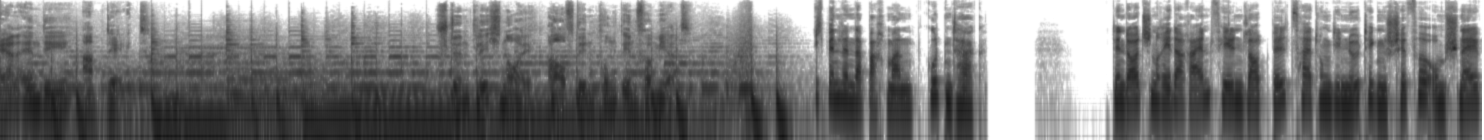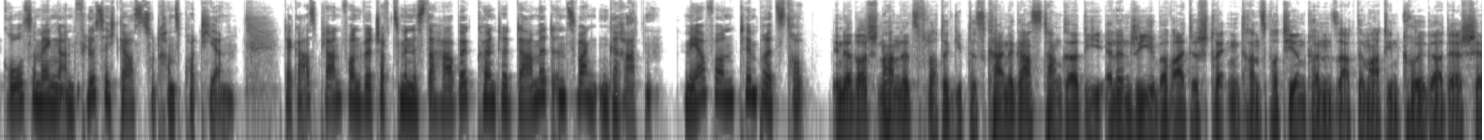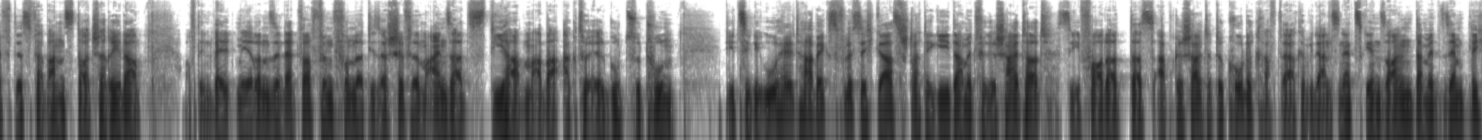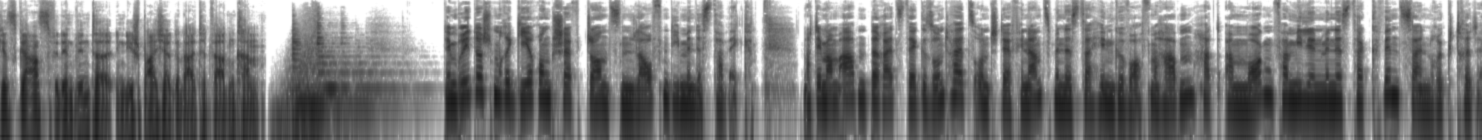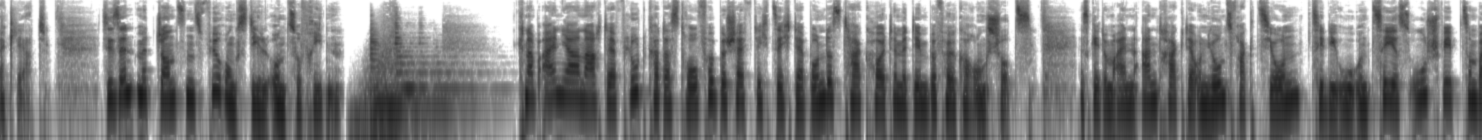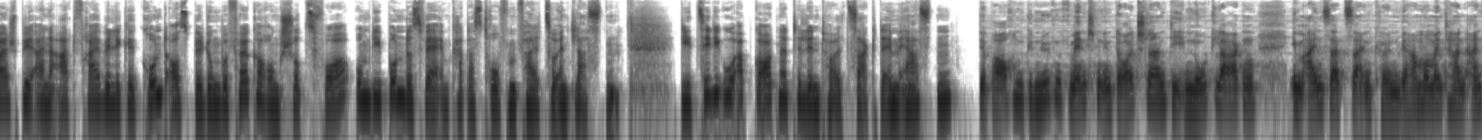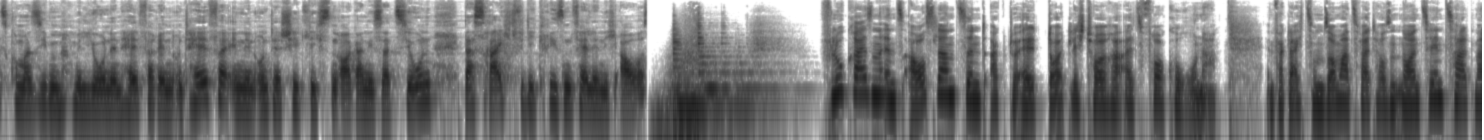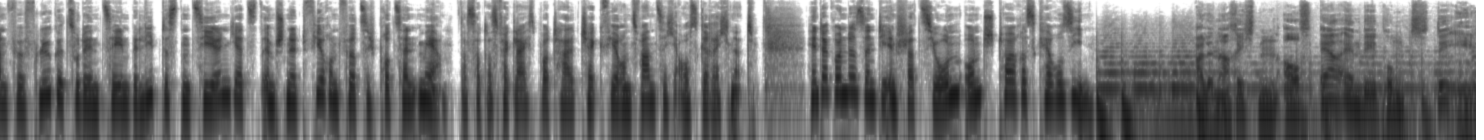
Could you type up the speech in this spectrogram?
RND Update. Stündlich neu. Auf den Punkt informiert. Ich bin Linda Bachmann. Guten Tag. Den deutschen Reedereien fehlen laut Bild-Zeitung die nötigen Schiffe, um schnell große Mengen an Flüssiggas zu transportieren. Der Gasplan von Wirtschaftsminister Habe könnte damit ins Wanken geraten. Mehr von Tim Britztrup. In der deutschen Handelsflotte gibt es keine Gastanker, die LNG über weite Strecken transportieren können, sagte Martin Kröger, der Chef des Verbands Deutscher Räder. Auf den Weltmeeren sind etwa 500 dieser Schiffe im Einsatz, die haben aber aktuell gut zu tun. Die CDU hält Habecks Flüssiggasstrategie damit für gescheitert. Sie fordert, dass abgeschaltete Kohlekraftwerke wieder ans Netz gehen sollen, damit sämtliches Gas für den Winter in die Speicher geleitet werden kann. Dem britischen Regierungschef Johnson laufen die Minister weg. Nachdem am Abend bereits der Gesundheits- und der Finanzminister hingeworfen haben, hat am Morgen Familienminister Quint seinen Rücktritt erklärt. Sie sind mit Johnsons Führungsstil unzufrieden. Knapp ein Jahr nach der Flutkatastrophe beschäftigt sich der Bundestag heute mit dem Bevölkerungsschutz. Es geht um einen Antrag der Unionsfraktion. CDU und CSU schwebt zum Beispiel eine Art freiwillige Grundausbildung Bevölkerungsschutz vor, um die Bundeswehr im Katastrophenfall zu entlasten. Die CDU-Abgeordnete Lindholz sagte im ersten, wir brauchen genügend Menschen in Deutschland, die in Notlagen im Einsatz sein können. Wir haben momentan 1,7 Millionen Helferinnen und Helfer in den unterschiedlichsten Organisationen. Das reicht für die Krisenfälle nicht aus. Flugreisen ins Ausland sind aktuell deutlich teurer als vor Corona. Im Vergleich zum Sommer 2019 zahlt man für Flüge zu den zehn beliebtesten Zielen jetzt im Schnitt 44 Prozent mehr. Das hat das Vergleichsportal Check24 ausgerechnet. Hintergründe sind die Inflation und teures Kerosin. Alle Nachrichten auf rnd.de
